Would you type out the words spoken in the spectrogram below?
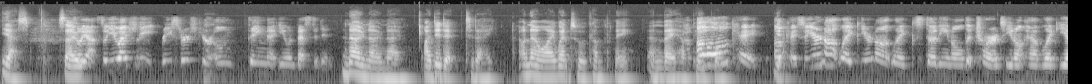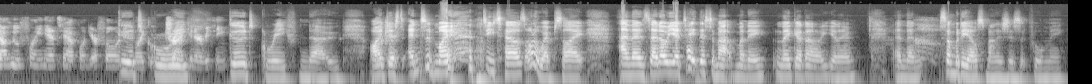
Yes. So, so yeah, so you actually researched your own thing that you invested in. No, no, no. I did it today. Oh, I know I went to a company and they have oh, people. Oh, okay. Yeah. Okay, so you're not like you're not like studying all the charts. You don't have like Yahoo Finance app on your phone Good and like grief. tracking everything. Good grief, no. I Okay. just entered my details on a website and then said, oh, yeah, take this amount of money. And they go, oh, you know, and then somebody else manages it for me.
